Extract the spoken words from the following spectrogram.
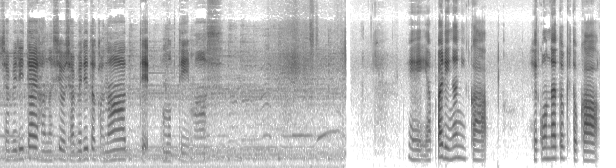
喋りたい話を喋れたかなって思っています。えーやっぱり何かへこんだ時とか、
